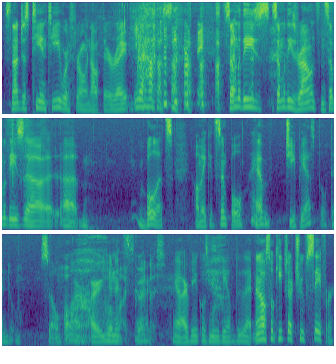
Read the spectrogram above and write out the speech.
it's not just TNT we're throwing out there, right? Yeah. some of these some of these rounds and some of these uh, um bullets, I'll make it simple, have GPS built into them. So Oh, our, our oh units, uh, goodness. yeah, our vehicles need to be able to do that, and it also keeps our troops safer.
